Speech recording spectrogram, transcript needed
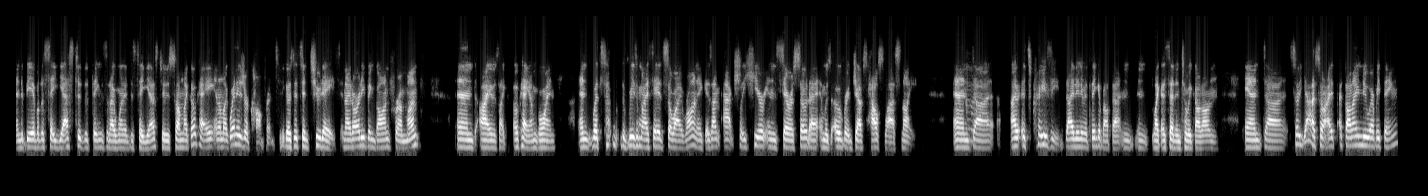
and to be able to say yes to the things that I wanted to say yes to. So I'm like, okay. And I'm like, when is your conference? And he goes, it's in two days. And I'd already been gone for a month, and I was like, okay, I'm going. And what's the reason why I say it's so ironic is I'm actually here in Sarasota and was over at Jeff's house last night. And oh. uh, I, it's crazy. I didn't even think about that. And, and like I said, until we got on. And uh, so, yeah, so I, I thought I knew everything.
